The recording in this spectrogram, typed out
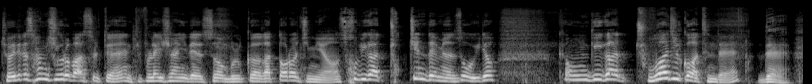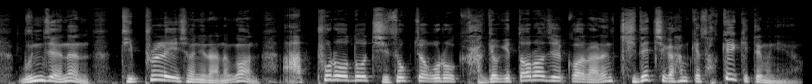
저희들의 상식으로 봤을 땐 디플레이션이 돼서 물가가 떨어지면 소비가 촉진되면서 오히려 경기가 좋아질 것 같은데. 네. 문제는 디플레이션이라는 건 앞으로도 지속적으로 가격이 떨어질 거라는 기대치가 함께 섞여 있기 때문이에요.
